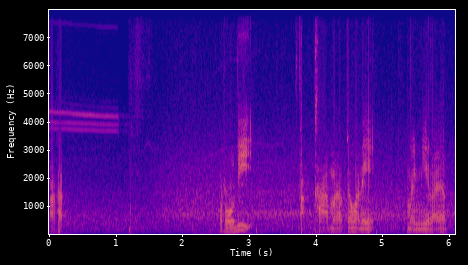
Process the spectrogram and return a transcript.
มาครับ โรดี้ตักข้ามมาครับจังหวะนี้ ไม่มีอะไรครับ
